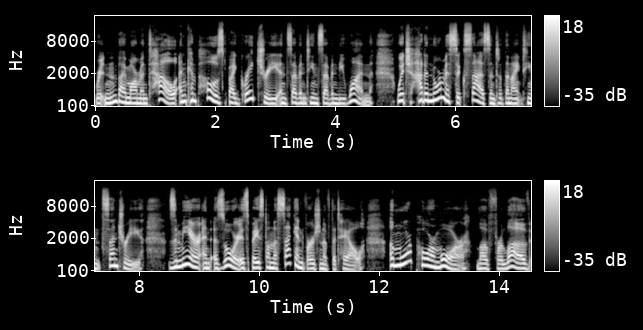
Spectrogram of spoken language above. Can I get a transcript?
written by Marmontel and composed by Grétry in 1771, which had enormous success into the 19th century. Zamir and Azur is based on the second version of the tale, Amour pour Amour, Love for Love,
